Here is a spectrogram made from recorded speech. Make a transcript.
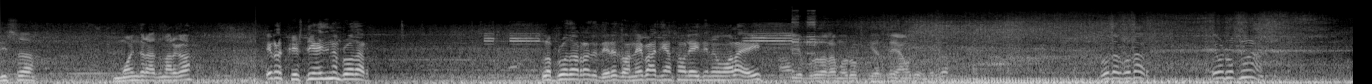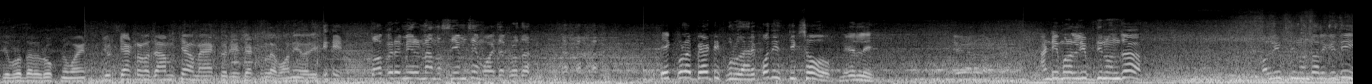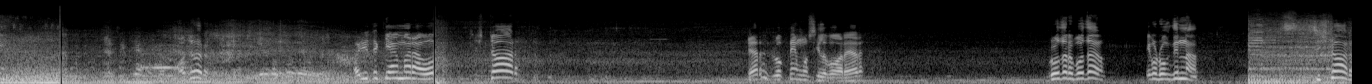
This Mahendra राजमार्ग। एकलाई face देखाइदिनु ब्रोदर। ल ब्रोदरलाई चाहिँ धेरै धन्यवाद यहाँसम्म ल्याइदिनु मलाई है। यो ब्रोदरलाई म रोकिएर चाहिँ आउँदै हुँदैछ। ब्रोदर ब्रोदर एउटा रोक्नु न। यो ब्रोदरलाई रोक्नु भएन। यो ट्र्याक्टरमा जाम क्या मायाको ट्र्याक्टरलाई भन्यो अरे। तपाईँ र मेरो नाम त सेम सेम भएछ ब्रोदर। एकपल्ट ब्याट्री फुल हुँदाखेरि कति टिक्छ हो यसले? आन्टी मलाई लिफ्ट दिनुहुन्छ। लिफ्ट दिनुहुन्छ अलिकति। हजुर। यो त क्यामेरा हो। सिस्टर। यार रोक्नै मुस्किल भयो यार। ब्रोदर ब्रोदर एकपल्ट रोकिदिनु न सिस्टर।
